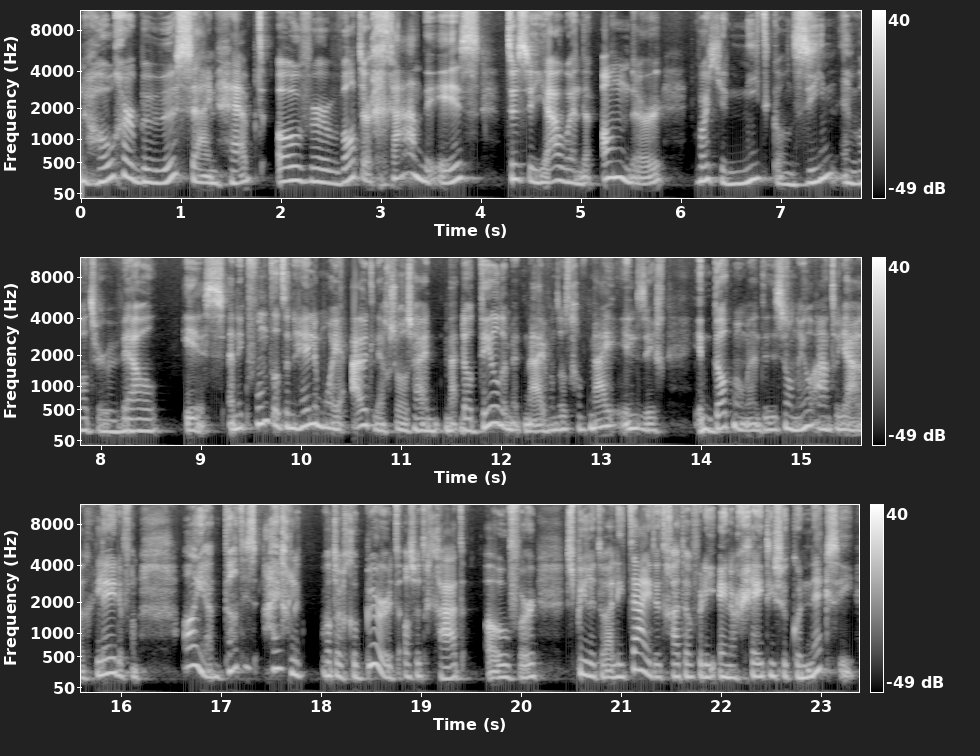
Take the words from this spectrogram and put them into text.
een hoger bewustzijn hebt over wat er gaande is tussen jou en de ander, wat je niet kan zien en wat er wel is. En ik vond dat een hele mooie uitleg zoals hij dat deelde met mij, want dat gaf mij inzicht in dat moment. Het is al een heel aantal jaren geleden van, oh ja, dat is eigenlijk wat er gebeurt als het gaat over spiritualiteit. Het gaat over die energetische connectie.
